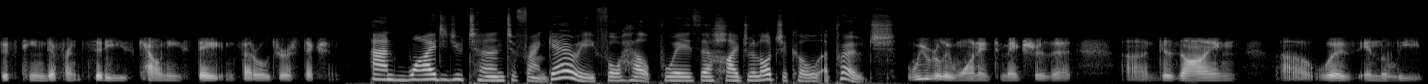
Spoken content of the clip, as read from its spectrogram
15 different cities, county, state, and federal jurisdictions. And why did you turn to Frank Gehry for help with a hydrological approach? We really wanted to make sure that uh, design uh, was in the lead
